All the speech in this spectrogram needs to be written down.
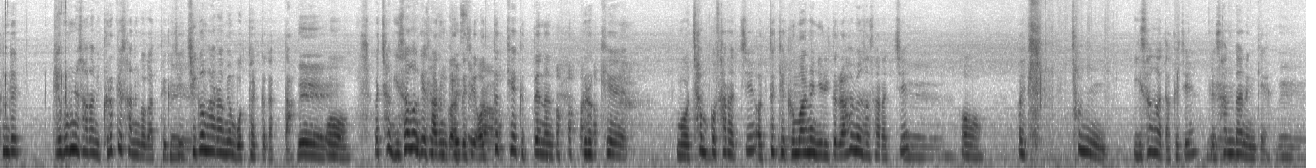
근데 대부분의 사람이 그렇게 사는 것 같아. 그지? 네. 지금 하라면 못할 것 같다. 네. 어. 그러니까 참 이상하게 사는 거야. 그지? 했을까? 어떻게 그때는 그렇게 뭐 참고 살았지? 어떻게 네. 그 많은 일들을 하면서 살았지? 네. 어. 아니, 참 이상하다. 그지? 그 네. 산다는 게. 네.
